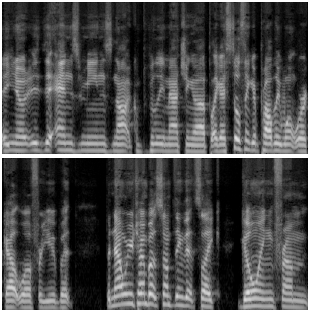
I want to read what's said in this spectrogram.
Uh, you know, it, the ends means not completely matching up. Like I still think it probably won't work out well for you, but but now when you're talking about something that's like going from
